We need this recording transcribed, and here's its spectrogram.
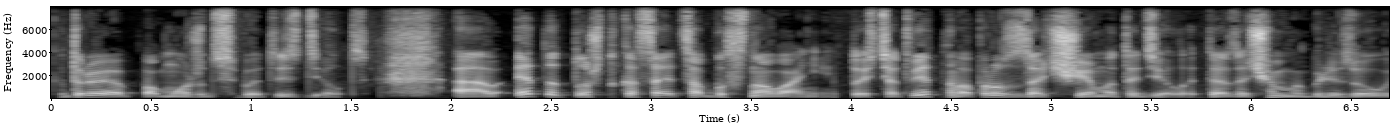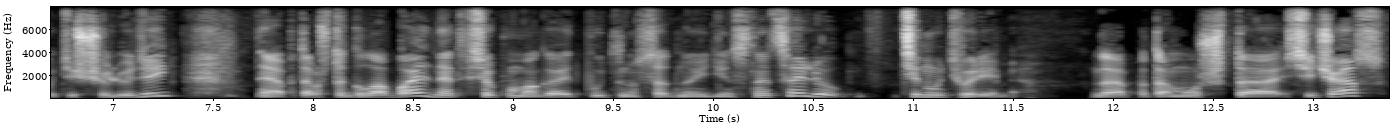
которое поможет себе это сделать. А это то, что касается обоснований. То есть ответ на вопрос, зачем это делать, да, зачем мобилизовывать еще людей, а, потому что глобально это все помогает Путину с одной единственной целью – тянуть время да, потому что сейчас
